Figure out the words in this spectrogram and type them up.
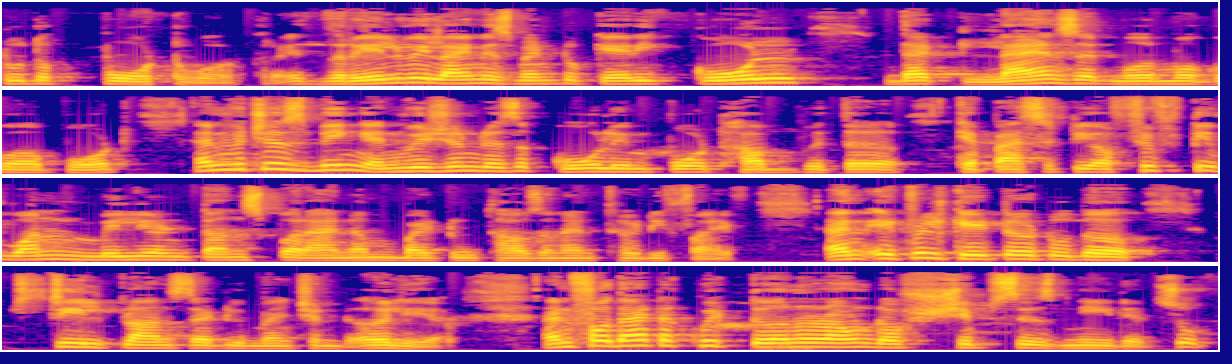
to the port work. Right, the railway line is meant to carry coal that lands at Mormugao port and which is being envisioned as a coal import hub with a capacity of 51 million tons per annum by 2035. And it will cater to the steel plants that you mentioned earlier. And for that, a quick turnaround of ships is needed. So,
